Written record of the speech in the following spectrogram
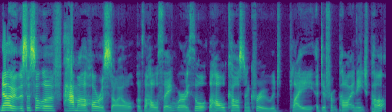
no, it was the sort of hammer horror style of the whole thing, where I thought the whole cast and crew would play a different part in each part,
